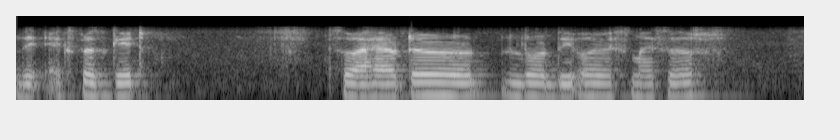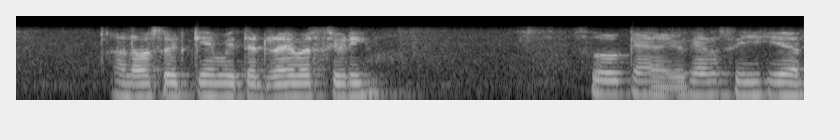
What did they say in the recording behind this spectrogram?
the express gate. So I have to load the OS myself. And also it came with the driver CD so can you can see here.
